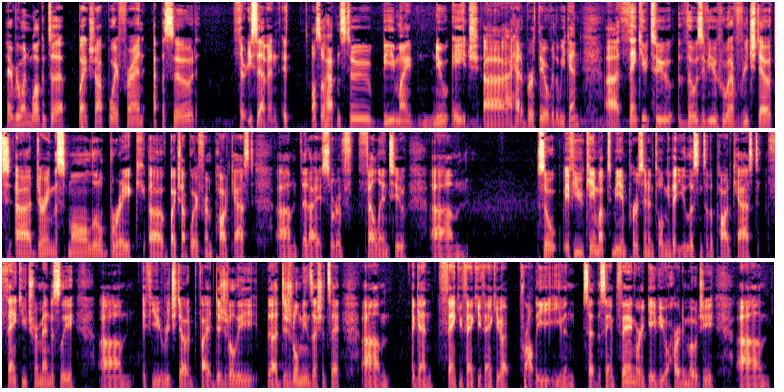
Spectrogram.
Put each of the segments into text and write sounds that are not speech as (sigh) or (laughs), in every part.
Hey everyone, welcome to Bike Shop Boyfriend episode 37. It also happens to be my new age. Uh, I had a birthday over the weekend. Uh, thank you to those of you who have reached out uh, during the small little break of Bike Shop Boyfriend podcast um, that I sort of fell into. Um, so if you came up to me in person and told me that you listened to the podcast thank you tremendously. Um, if you reached out via digitally uh, digital means i should say. Um, again thank you thank you thank you. I probably even said the same thing or gave you a heart emoji. Um,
